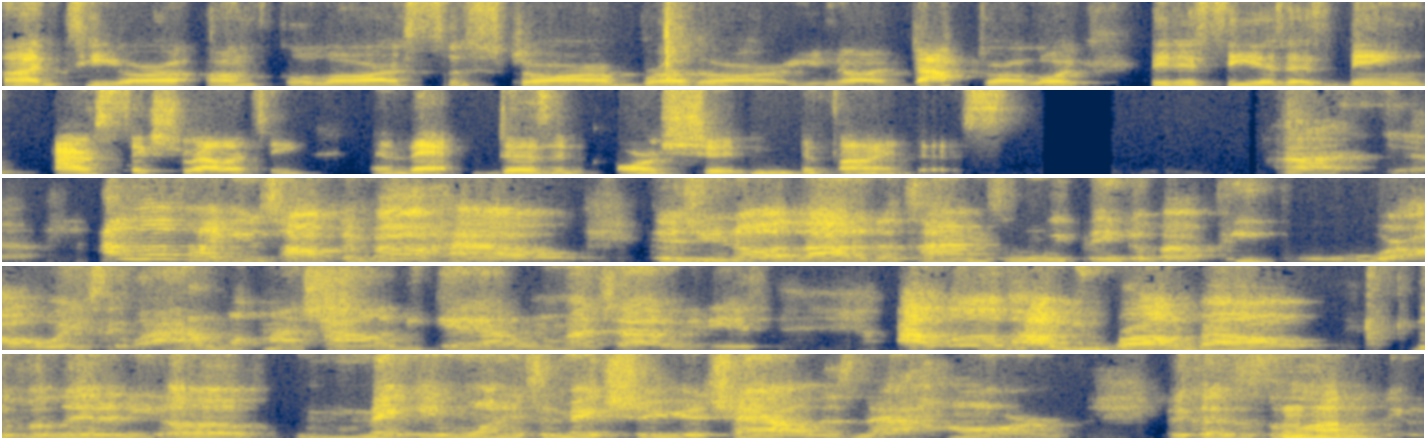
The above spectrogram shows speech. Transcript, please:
auntie or an uncle or a sister or a brother or you know a doctor or a lawyer. They just see us as being our sexuality, and that doesn't or shouldn't define us. Uh, yeah. I love how you talked about how, because you know, a lot of the times when we think about people who are always saying, Well, I don't want my child to be gay, I don't want my child to be this. I love how you brought about the validity of making wanting to make sure your child is not harmed. Because it's a mm-hmm. lot of people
